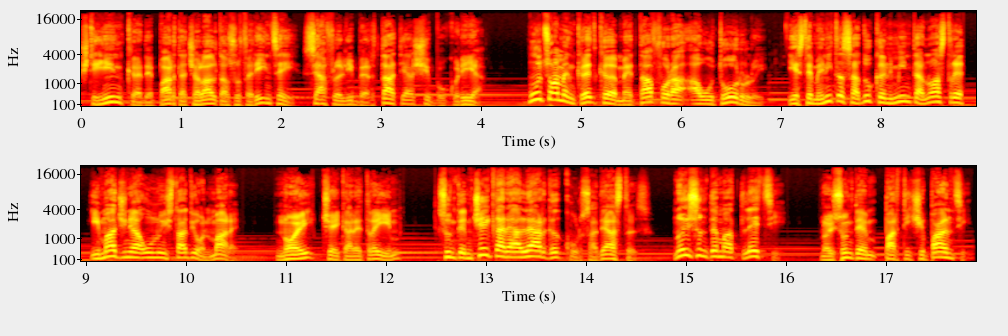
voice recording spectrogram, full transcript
știind că de partea cealaltă a suferinței se află libertatea și bucuria. Mulți oameni cred că metafora autorului este menită să aducă în mintea noastră imaginea unui stadion mare. Noi, cei care trăim, suntem cei care aleargă cursa de astăzi. Noi suntem atleții. Noi suntem participanții.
